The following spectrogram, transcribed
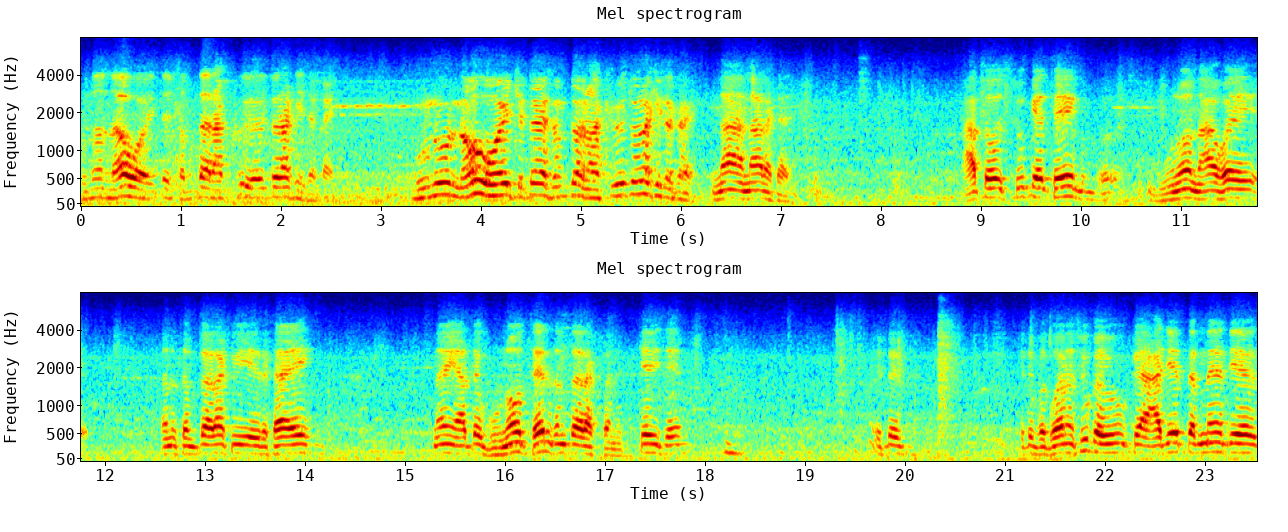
ગુનો ન હોય તો ક્ષમતા રાખવી હોય તો રાખી શકાય. ગુનો ન હોય છતાંય ક્ષમતા રાખવી હોય તો રાખી શકાય. ના ના રખાય. આ તો શું કે છે ગુનો ના હોય અને ક્ષમતા રાખવી એ રખાય નહીં. આ તો ગુનો છે ને ક્ષમતા રાખવાની. કેવી છે? એટલે એટલે ભગવાને શું કહ્યું કે આજે તમને જે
